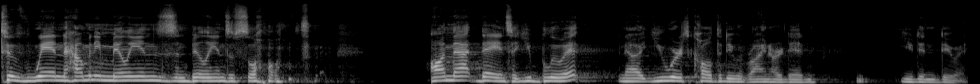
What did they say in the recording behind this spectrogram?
to win how many millions and billions of souls on that day and say, You blew it. Now you were called to do what Reinhard did. You didn't do it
